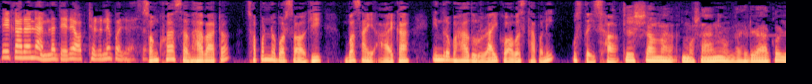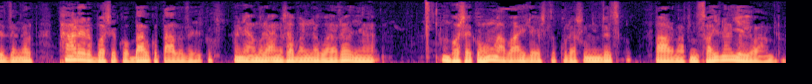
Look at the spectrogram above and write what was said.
त्यही कारणले हामीलाई धेरै अप्ठ्यारो नै परिरहेछ। संखुवा सभाबाट छपन्न वर्ष अघि बसाई आएका इन्द्रबहादुर राईको अवस्था पनि उस्तै छ। तेइस सालमा म सानो हुँदाखेरि आएको यो जङ्गल फाँडेर बसेको बाउको पालोदेखिको अनि हाम्रो आंश बन्द भएर यहाँ बसेको हुँ। अब अहिले यस्तो कुरा सुनिँदैछ। पहाडमा पनि छैन यही हो हाम्रो।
